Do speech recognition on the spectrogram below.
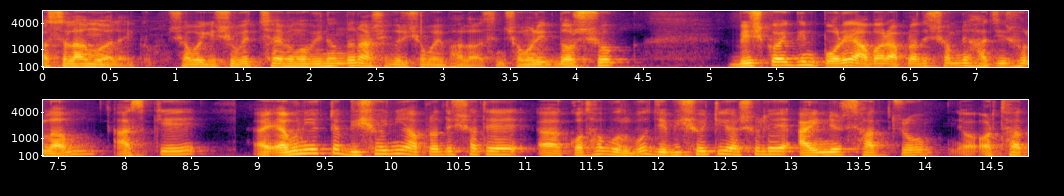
আসসালামু আলাইকুম। সবাইকে শুভেচ্ছা এবং অভিনন্দন। আশা করি সবাই ভালো আছেন। সম্মানিত দর্শক, বেশ কয়েকদিন পরে আবার আপনাদের সামনে হাজির হলাম। আজকে এমনই একটা বিষয় নিয়ে আপনাদের সাথে কথা বলব যে বিষয়টি আসলে আইনের ছাত্র, অর্থাৎ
